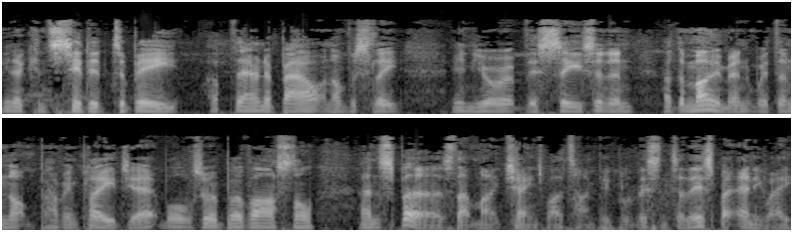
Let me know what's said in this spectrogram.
you know, considered to be up there and about, and obviously in Europe this season. And at the moment, with them not having played yet, Wolves are above Arsenal and Spurs. That might change by the time people listen to this, but anyway,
